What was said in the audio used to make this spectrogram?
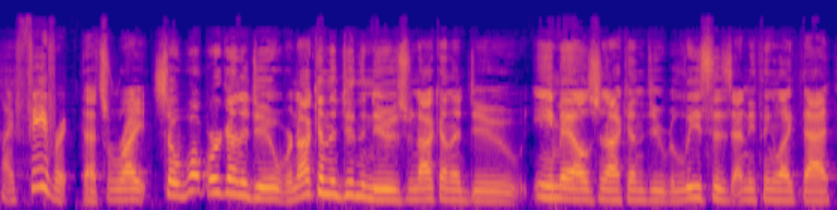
My favorite. That's right. So what we're going to do, we're not going to do the news, we're not going to do emails, we're not going to do releases, anything like that.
